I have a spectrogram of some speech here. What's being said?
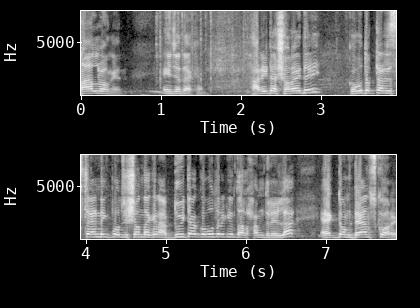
লাল রঙের। এই যে দেখেন, হাড়িটা সরাই দেই। কবুতরটার স্ট্যান্ডিং পজিশন দেখেন, আর দুইটা কবুতর কিন্তু আলহামদুলিল্লাহ একদম ড্যান্স করে।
